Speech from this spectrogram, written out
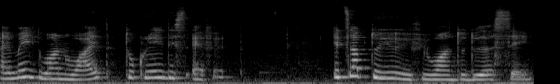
I made one white to create this effect. It's up to you if you want to do the same.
